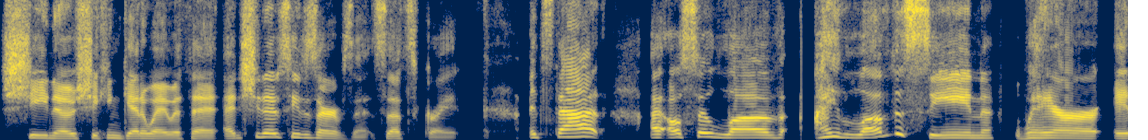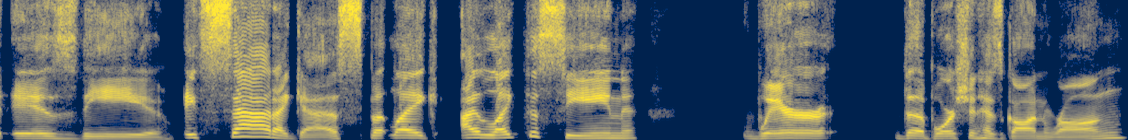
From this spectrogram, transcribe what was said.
she knows she can get away with it and she knows he deserves it. So that's great. It's that I also love I love the scene where it is the it's sad I guess but like I like the scene where the abortion has gone wrong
